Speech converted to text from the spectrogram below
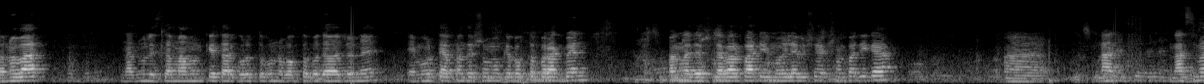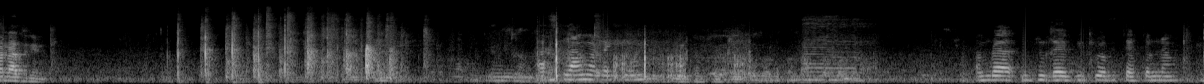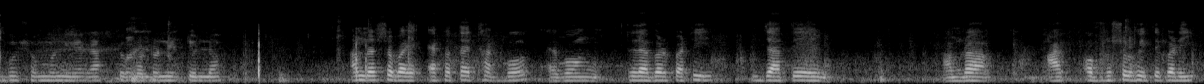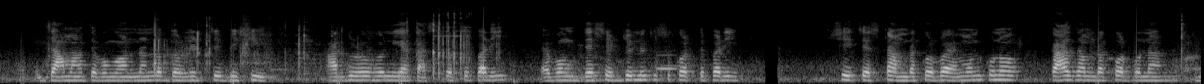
ধন্যবাদ। নাজমুল ইসলাম মামুনকে তার গুরুত্বপূর্ণ বক্তব্য দেওয়ার জন্য এই মুহূর্তে আপনাদের সম্মুখে বক্তব্য রাখবেন বাংলাদেশ লেবার পার্টির মহিলা বিষয়ক সম্পাদিকা নাসিমা নাজরিন। আমরা জুলাই বিপ্লব চেতনা বৈষম্য নিয়ে রাষ্ট্র গঠনের জন্য আমরা সবাই একতায় থাকব এবং লেবার পার্টি যাতে আমরা অগ্রসর হইতে পারি, জামাত এবং অন্যান্য দলের চেয়ে বেশি আগ্রহ নিয়ে কাজ করতে পারি এবং দেশের জন্য কিছু করতে পারি, সেই চেষ্টা আমরা করব। এমন কোনো কাজ আমরা করব না,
